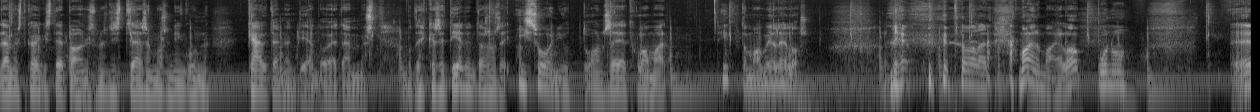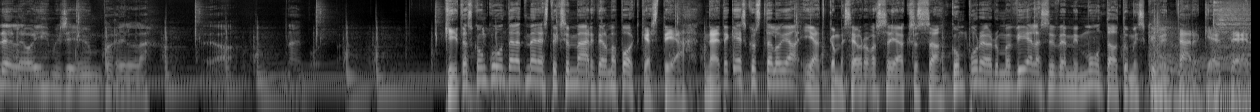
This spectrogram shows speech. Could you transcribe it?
tämmöistä kaikista epäonnistumisista niin semmoisen niin kuin käytännön tietoa ja tämmöistä. Mutta ehkä se tietyn tason se isoin juttu on se, että huomaa, että hitto mä oon vielä elos. Tavallaan, että maailma ei loppunut, edelleen on ihmisiä ympärillä ja näin poispäin. Kiitos kun kuuntelet Menestyksen määritelmä podcastia. Näitä keskusteluja jatkamme seuraavassa jaksossa, kun pureudumme vielä syvemmin muuntautumiskyvyn tärkeyteen.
